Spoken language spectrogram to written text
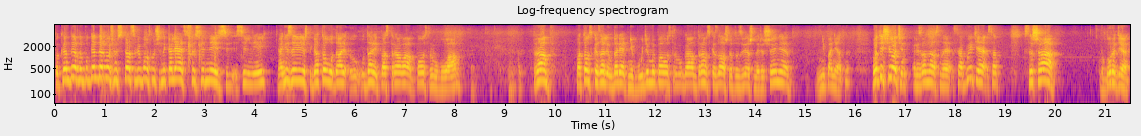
По КНДР, ну по КНДР, в общем, ситуация в любом случае накаляется все сильнее и си- сильнее. Они заявили, что готовы удар- ударить по островам, по острову Гуам. Трамп, потом сказали, ударять не будем мы по острову Гуам. Трамп сказал, что это взвешенное решение. Непонятно. Вот еще очень резонансное событие. Со- В США, в городе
